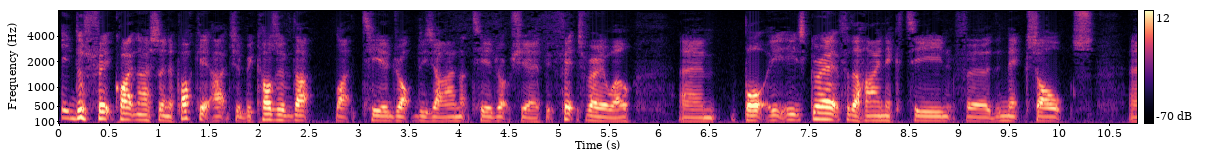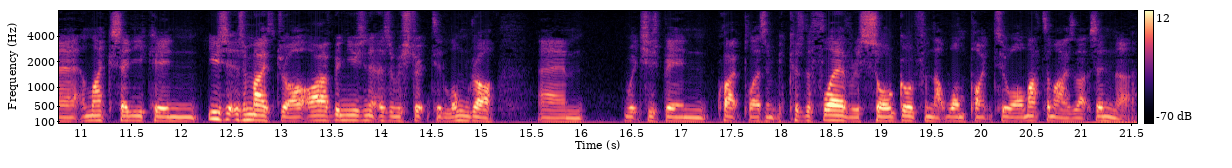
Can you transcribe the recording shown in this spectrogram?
it does fit quite nicely in a pocket actually because of that like teardrop design, that teardrop shape. It fits very well. Um, but it's great for the high nicotine, for the nic salts, uh, and like I said, you can use it as a mouth draw, or I've been using it as a restricted lung draw, um, which has been quite pleasant because the flavour is so good from that 1.2 ohm atomizer that's in there.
